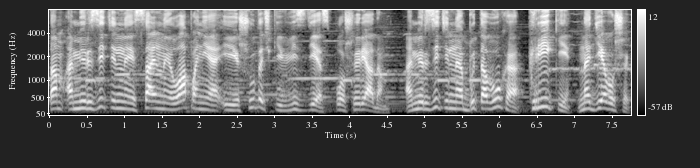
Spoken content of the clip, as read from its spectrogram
Там омерзительные сальные лапания и шуточки везде, сплошь и рядом. Омерзительная бытовуха, крики на девушек,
